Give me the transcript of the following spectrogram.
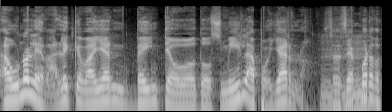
a, uno le vale que vayan 20 o 2 mil a apoyarlo. ¿Estás de acuerdo?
